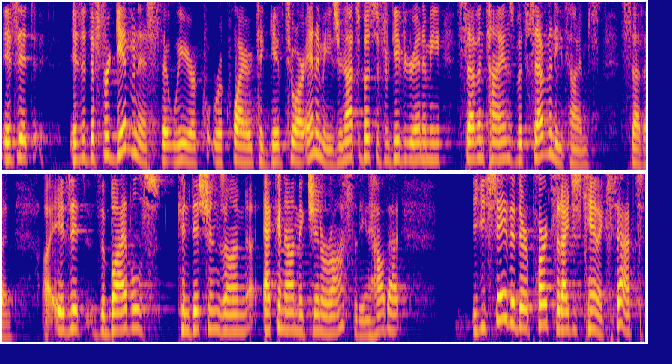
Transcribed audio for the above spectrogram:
Is it, is it the forgiveness that we are required to give to our enemies? You're not supposed to forgive your enemy seven times, but 70 times seven. Uh, is it the Bible's conditions on economic generosity and how that. If you say that there are parts that I just can't accept,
